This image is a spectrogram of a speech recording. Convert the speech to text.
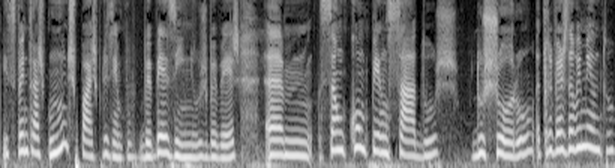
Isso vem de trás. Muitos pais, por exemplo, bebezinhos, bebês, hum, são compensados do choro através de alimento.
